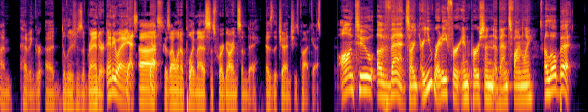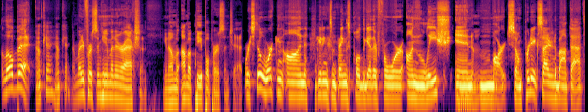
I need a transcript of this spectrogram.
I'm having gr- uh, delusions of grandeur. Anyway, Yes, because yes. I want to play Madison Square Garden someday as the Chad and Cheese podcast. On to events. Are, are you ready for in person events finally? A little bit, a little bit. Okay, okay. I'm ready for some human interaction. You know, I'm, I'm a people person, Chad. We're still working on getting some things pulled together for Unleash in Mhm. March. So I'm pretty excited about that.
